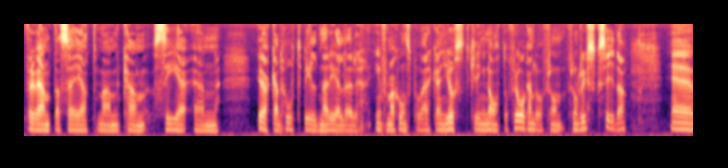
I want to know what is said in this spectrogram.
förväntar sig att man kan se en ökad hotbild när det gäller informationspåverkan just kring NATO-frågan då från, från rysk sida. Eh,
